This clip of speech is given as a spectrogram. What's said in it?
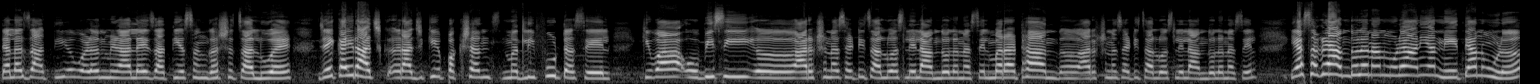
त्याला जातीय वळण मिळालंय जातीय संघर्ष चालू आहे. जे काही राज राजकीय पक्षांमधली फूट असेल किंवा ओबीसी आरक्षणासाठी चालू असलेलं आंदोलन असेल मराठा आंद- आरक्षणासाठी चालू असलेलं आंदोलन असेल या सगळ्या आंदोलनांमुळे आणि या नेत्यांमुळं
